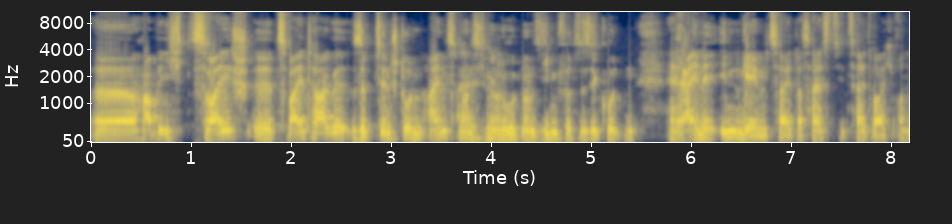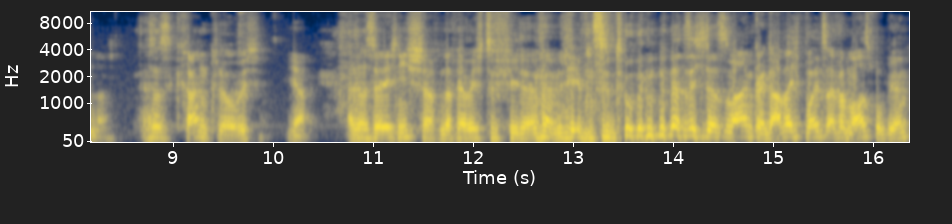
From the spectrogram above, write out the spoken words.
äh, habe ich zwei, äh, zwei Tage, 17 Stunden, 21 Alter. Minuten und 47 Sekunden reine Ingame-Zeit. Das heißt, die Zeit war ich online. Das ist krank, glaube ich. Ja. Also das werde ich nicht schaffen. Dafür habe ich zu viel in meinem Leben zu tun, dass ich das machen könnte. Aber ich wollte es einfach mal ausprobieren,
